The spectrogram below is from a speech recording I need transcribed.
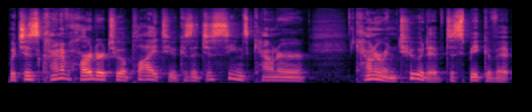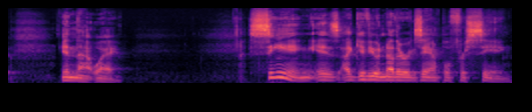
which is kind of harder to apply to because it just seems counter counterintuitive to speak of it in that way. Seeing is I give you another example for seeing.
